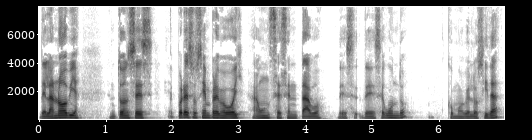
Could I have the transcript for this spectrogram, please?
de la novia. Entonces, eh, por eso siempre me voy a un sesentavo de, de segundo como velocidad.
